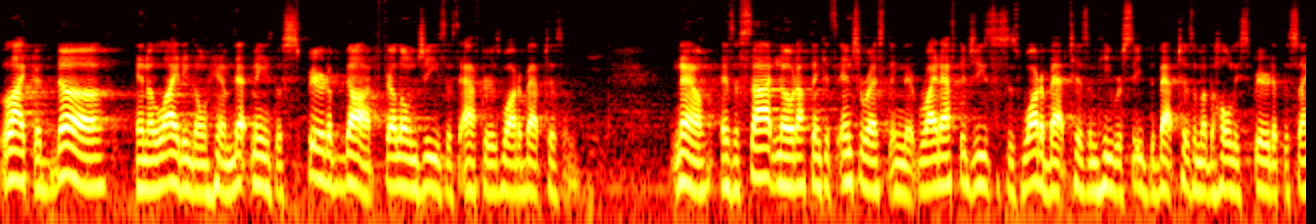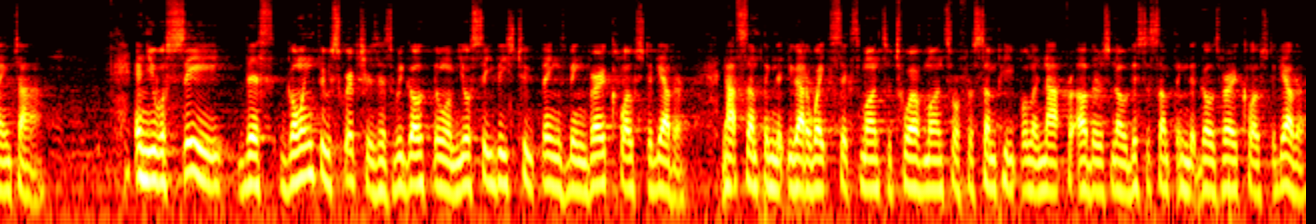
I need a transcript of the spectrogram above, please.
like a dove and alighting on him. That means the Spirit of God fell on Jesus after his water baptism. Now, as a side note, I think it's interesting that right after Jesus' water baptism, he received the baptism of the Holy Spirit at the same time. And you will see this going through scriptures as we go through them. You'll see these two things being very close together. Not something that you got to wait six months or 12 months or for some people and not for others. No, this is something that goes very close together.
